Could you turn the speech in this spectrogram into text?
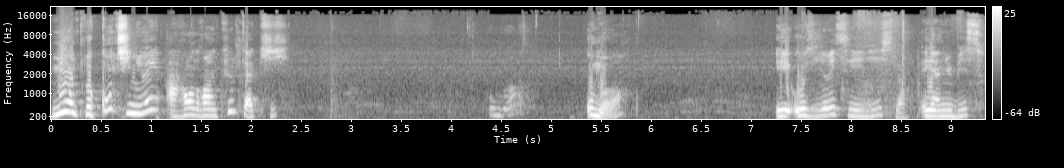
mais on peut continuer à rendre un culte à qui? Aux morts. Aux morts. Et Osiris et Isis, là, et Anubis.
